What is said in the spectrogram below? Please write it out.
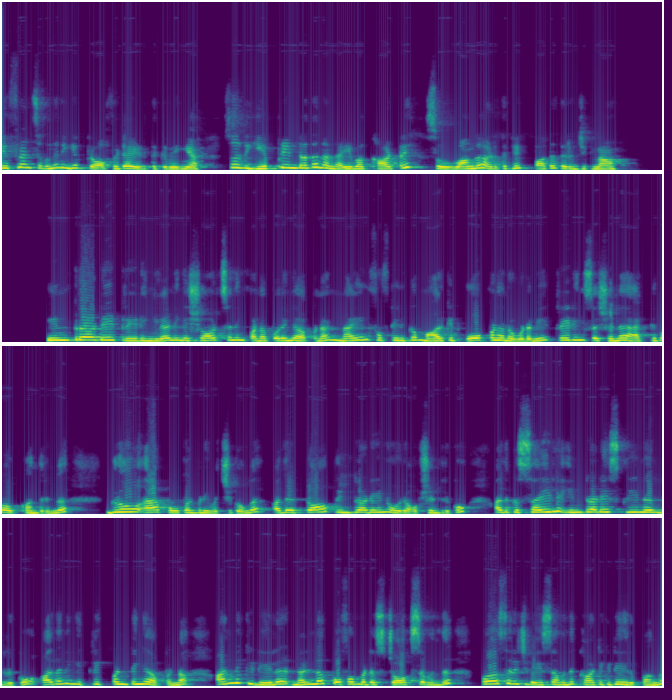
டிஃப்ரென்ஸை வந்து நீங்கள் ப்ராஃபிட்டாக எடுத்துக்குவீங்க. ஸோ அது எப்படின்றத நான் லைவாக காட்டுறேன். ஸோ வாங்க அடுத்த கிளிப் பார்த்து தெரிஞ்சுக்கலாம். இன்ட்ராடே ட்ரேடிங்கில் நீங்கள் ஷார்ட் செல்லிங் பண்ண போகிறீங்க அப்படின்னா நைன் ஃபிஃப்டீனுக்கு மார்க்கெட் ஓப்பன் ஆன உடனே ட்ரேடிங் செஷனில் ஆக்டிவாக உட்காந்துருங்க க்ரோ ஆப் ஓப்பன் பண்ணி வச்சுக்கோங்க. அதில் டாப் இன்ட்ராடேன்னு ஒரு ஆப்ஷன் இருக்கும். அதுக்கு சைடில் இன்ட்ராடே ஸ்க்ரீனர் இருக்கும். அதை நீங்கள் கிளிக் பண்ணிட்டீங்க அப்படின்னா அன்னைக்கு டேயில் நல்லா பெர்ஃபார்ம் பண்ணுற ஸ்டாக்ஸை வந்து பர்சன்டேஜ் வைஸாக வந்து காட்டிக்கிட்டே இருப்பாங்க.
